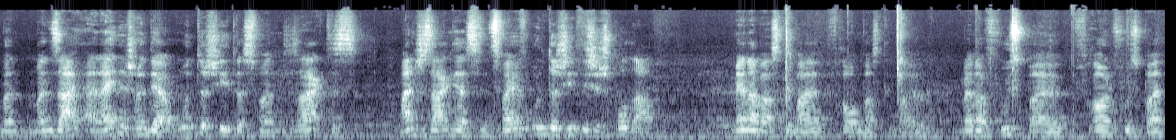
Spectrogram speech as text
man, man sagt alleine schon der Unterschied, dass man sagt, dass manche sagen, das sind zwei unterschiedliche Sportarten. Männerbasketball, Frauenbasketball, Männerfußball, Frauenfußball.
